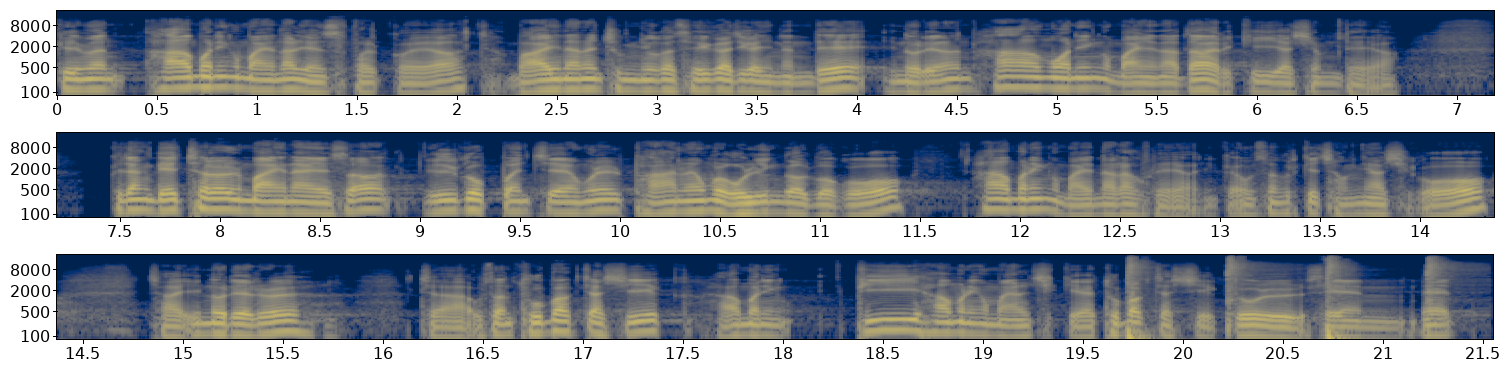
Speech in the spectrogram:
그러면 하모닝 마이너를 연습할 거예요. 자, 마이너는 종류가 세 가지가 있는데 이 노래는 하모닝 마이너다 이렇게 이해하시면 돼요. 그냥 내처럴 마이너에서 일곱 번째 음을 반음을 올린 걸 보고 하모닝 마이너라고 그래요. 그러니까 우선 그렇게 정리하시고 자, 이 노래를 자, 우선 두 박자씩 하모닝 B 하모닝 마이너 칠게요. 두 박자씩 둘, 셋, 넷.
